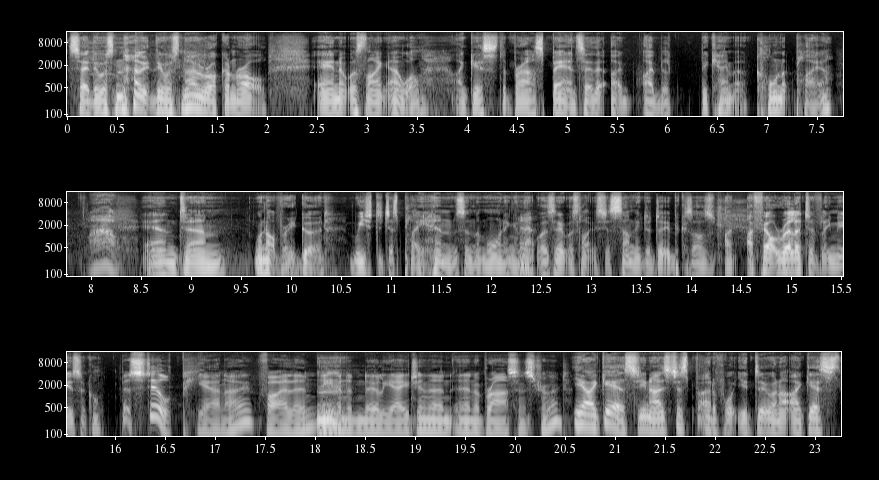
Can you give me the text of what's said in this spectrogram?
So there was no there was no rock and roll, and it was like, oh well, I guess the brass band. So that I I became a cornet player, Wow. and um, we're not very good. We used to just play hymns in the morning, and Yeah. that was it. Was like it was just something to do because I was I, I felt relatively musical. But still, piano, violin, Mm. even at an early age, and a, and a brass instrument. Yeah, I guess you know it's just part of what you do, and I guess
